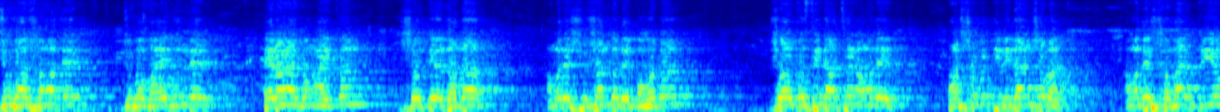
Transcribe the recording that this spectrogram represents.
যুব সমাজের, যুব ভাই বোনদের প্রেরণা এবং আইকন, শ্রদ্ধেয় দাদা, আমাদের সুশান্ত দেব মহোদয় সহ উপস্থিত আছেন আমাদের পার্শ্ববর্তী বিধানসভার আমাদের সবার প্রিয়,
